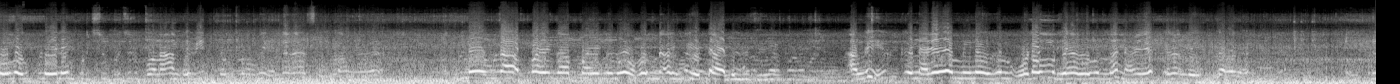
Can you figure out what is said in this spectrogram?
ஒவ்வொரு பிள்ளைகளையும் பிடிச்சி பிடிச்சிட்டு போனால் அந்த வீட்டில் உள்ளவங்க என்னதான் செய்வாங்க உள்ளே உள்ள அப்பா எங்க அப்பா எங்களும் ஒவ்வொரு நாள் கேட்டு அழுகுது. அங்கே இருக்க நிறைய மீனவர்கள் உடம்பு முடியாதவங்கலாம் நிறைய பேர் அங்கே இருக்காங்க இப்படி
